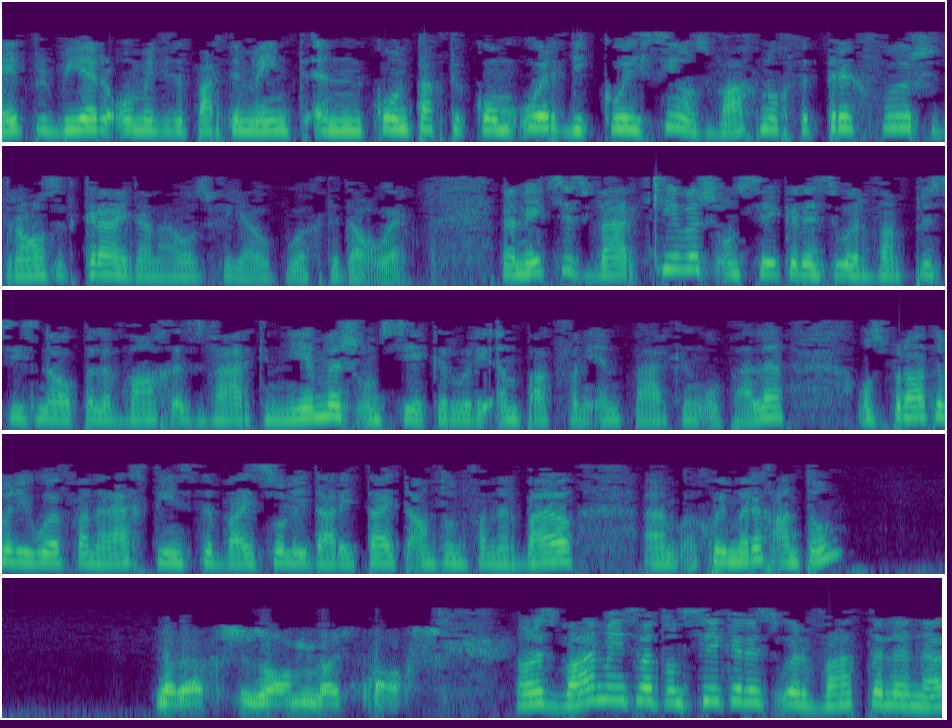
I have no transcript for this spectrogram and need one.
het probeer om met die departement in kontak te kom oor die kwessie. Ons wag nog vir terugvoer. Sodra ons dit kry, dan hou ons vir jou op hoogte daaroor. Nou net soos werkgewers onseker is oor wat presies nou op hulle wag, is werknemers onseker oor die impak van die inperking op hulle. Ons praat met die hoof van regsdienste by Solidariteit, Anton van der Byl. Um, Goeiemôre Anton. Ja, reg Susan luisteraars. Daar is baie mense wat onseker is oor wat hulle nou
